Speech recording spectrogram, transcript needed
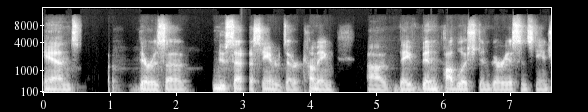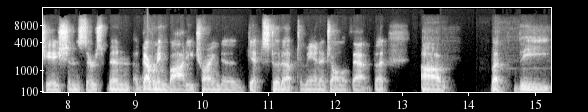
and there is a new set of standards that are coming. Uh, they've been published in various instantiations. There's been a governing body trying to get stood up to manage all of that. But uh, but the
